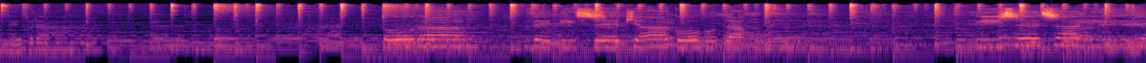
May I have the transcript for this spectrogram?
πλευρά. Τώρα δεν είσαι πια κοντά μου. Είσαι σ' άλλη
